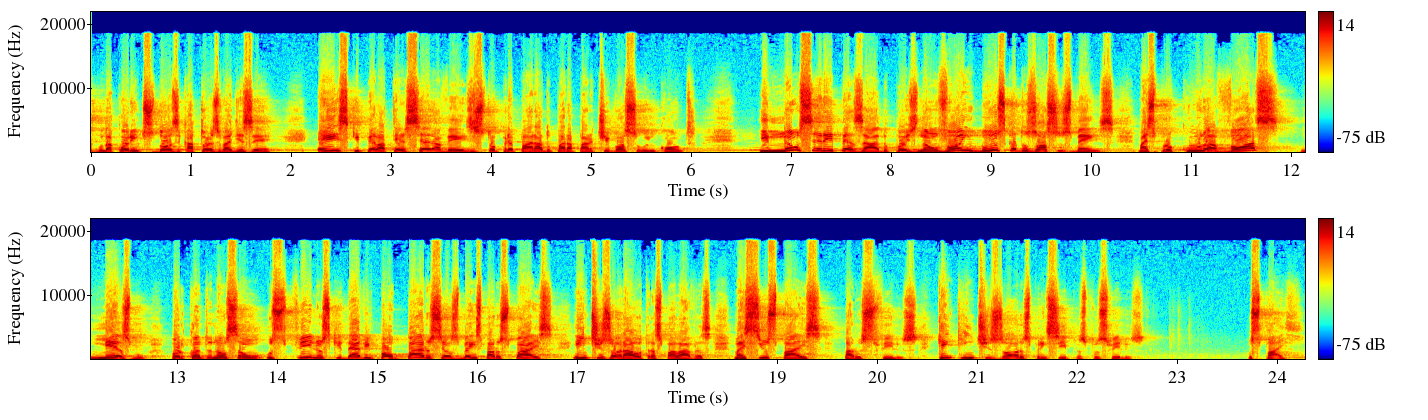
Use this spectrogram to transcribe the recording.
2 Coríntios 12, 14 vai dizer: Eis que pela terceira vez estou preparado para partir vosso encontro. E não serei pesado, pois não vou em busca dos vossos bens, mas procuro a vós mesmo, porquanto não são os filhos que devem poupar os seus bens para os pais, entesourar outras palavras, mas sim os pais para os filhos. Quem que entesoura os princípios para os filhos? Os pais.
